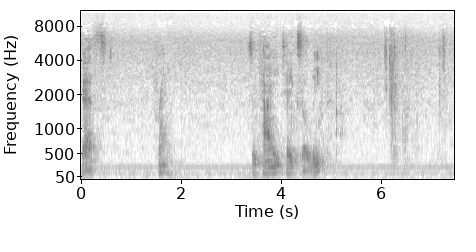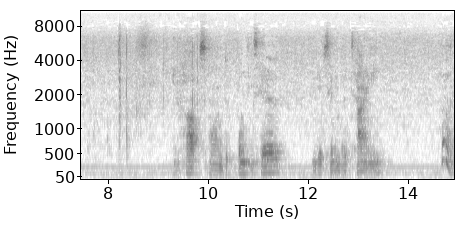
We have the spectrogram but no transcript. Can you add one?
best friend. So Tiny takes a leap and hops onto Pointy's head gives him a tiny hug.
